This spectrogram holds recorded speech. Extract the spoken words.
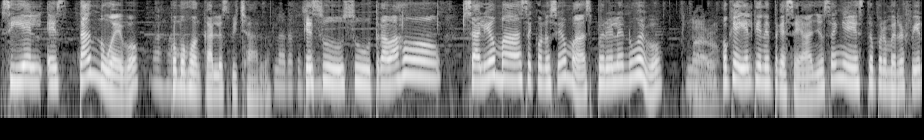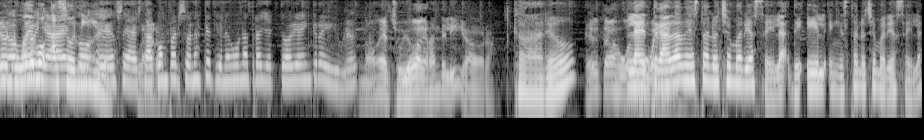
si él es tan nuevo Ajá. como Juan Carlos Pichardo Claro que, que sí. su, su trabajo salió más, se conoció más, pero él es nuevo. Claro. Ok, él tiene 13 años en esto, pero me refiero No, nuevo a con- sonido. eh, o sea, está Claro. con personas que tienen una trayectoria increíble. No, él subió a Grande Liga ahora. Claro. Él estaba jugando La entrada juvenil. de esta noche María Cela, de él en esta noche María Cela,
